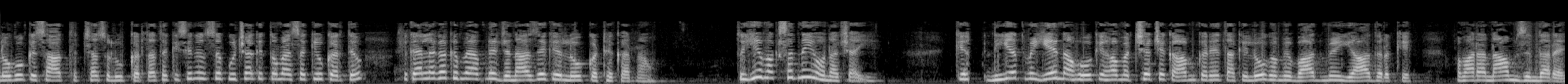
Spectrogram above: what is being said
لوگوں کے ساتھ اچھا سلوک کرتا تھا کسی نے اس سے پوچھا کہ تم ایسا کیوں کرتے ہو تو کہنے لگا کہ میں اپنے جنازے کے لوگ کٹھے کر رہا ہوں تو یہ مقصد نہیں ہونا چاہیے کہ نیت میں یہ نہ ہو کہ ہم اچھے اچھے کام کریں تاکہ لوگ ہمیں بعد میں یاد رکھے ہمارا نام زندہ رہے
